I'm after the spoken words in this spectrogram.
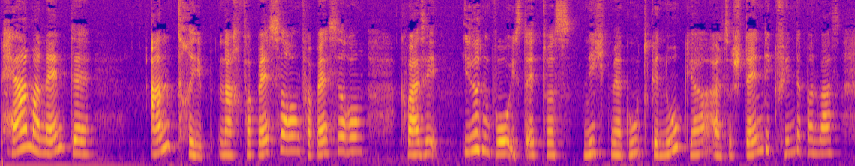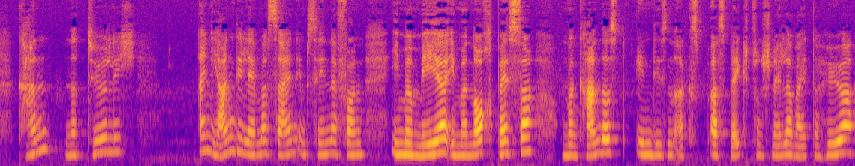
permanente Antrieb nach Verbesserung, Verbesserung, quasi irgendwo ist etwas nicht mehr gut genug, ja, also ständig findet man was, kann natürlich ein Young-Dilemma sein im Sinne von immer mehr, immer noch besser und man kann das in diesen Aspekt von schneller, weiter, höher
